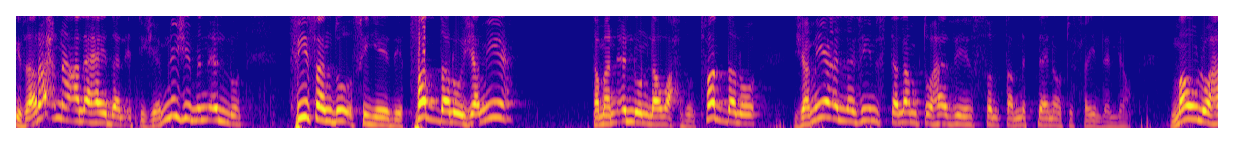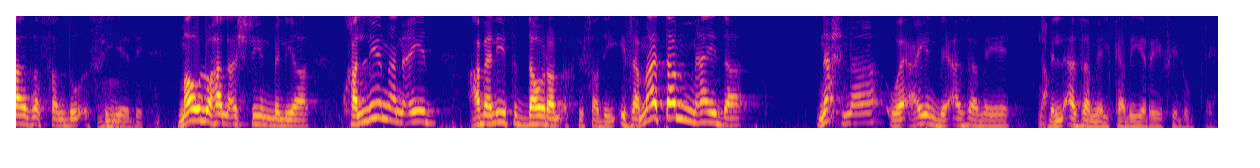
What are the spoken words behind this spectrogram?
إذا رحنا على هذا الاتجاه بنيجي بنقول لهم في صندوق سيادي تفضلوا جميع طبعا لهم لوحدهم تفضلوا جميع الذين استلمتوا هذه السلطة من 92 لليوم. مولوا هذا الصندوق السيادي مولوا هال 20 مليار. وخلينا نعيد عملية الدورة الاقتصادية. إذا ما تم هيدا نحن واقعين بأزمة نعم. بالأزمة الكبيرة في لبنان.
